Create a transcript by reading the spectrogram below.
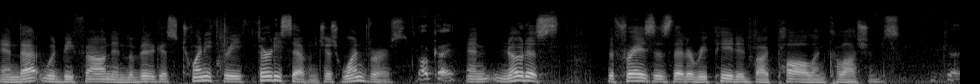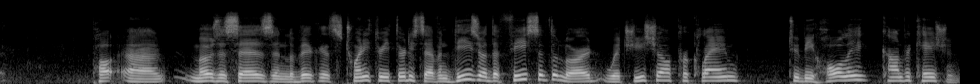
And that would be found in Leviticus 23 37, just one verse. Okay, And notice the phrases that are repeated by Paul in Colossians. okay. Paul, uh, Moses says in Leviticus 23:37, "These are the feasts of the Lord, which ye shall proclaim to be holy convocation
